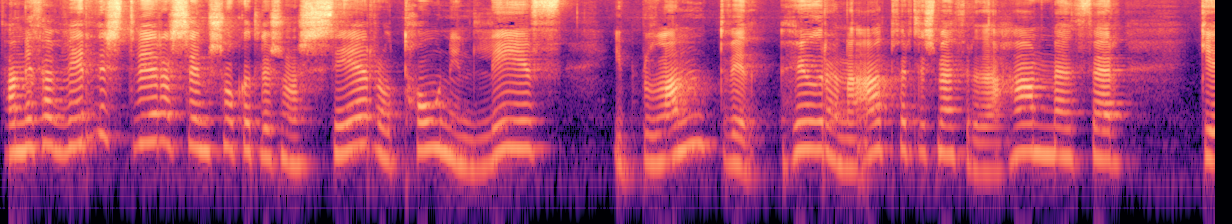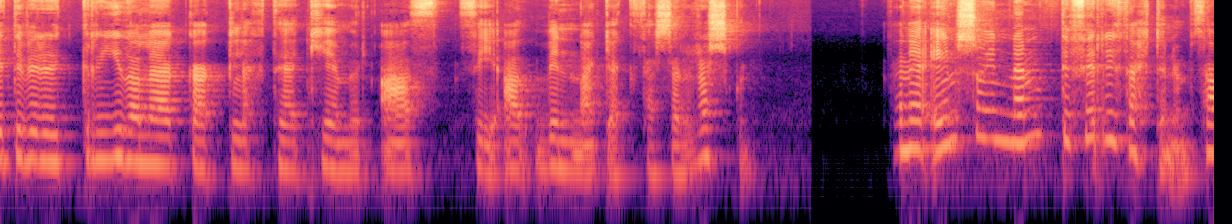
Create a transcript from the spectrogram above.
Þannig það virðist vera sem svo kallu serotonin liv í bland við hugranna atverðlismeðferð eða hammeðferð geti verið gríðarlega gaglegt þegar kemur að því að vinna gegn þessari röskun. Þannig að eins og ég nefndi fyrir í þættunum þá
